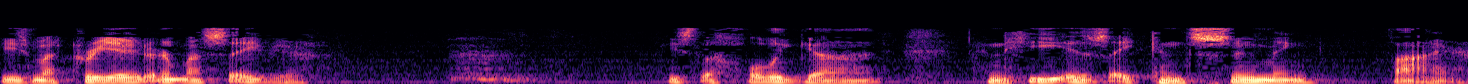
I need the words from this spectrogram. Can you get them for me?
He's my creator and my savior. He's the holy God, and He is a consuming fire.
